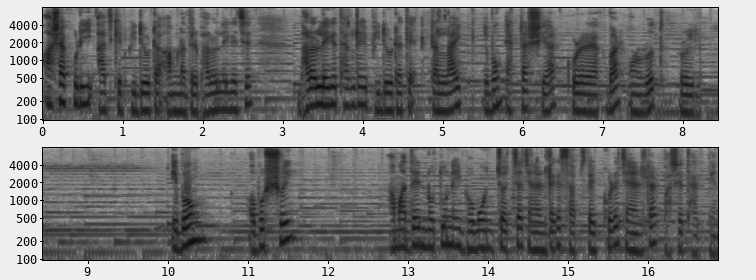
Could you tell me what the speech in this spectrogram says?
আশা করি আজকের ভিডিওটা আপনাদের ভালো লেগেছে। ভালো লেগে থাকলে ভিডিওটাকে একটা লাইক এবং একটা শেয়ার করে রাখবার অনুরোধ রইল। এবং অবশ্যই আমাদের নতুন এই ভ্রমণ চর্চা চ্যানেলটাকে সাবস্ক্রাইব করে চ্যানেলটার পাশে থাকবেন।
